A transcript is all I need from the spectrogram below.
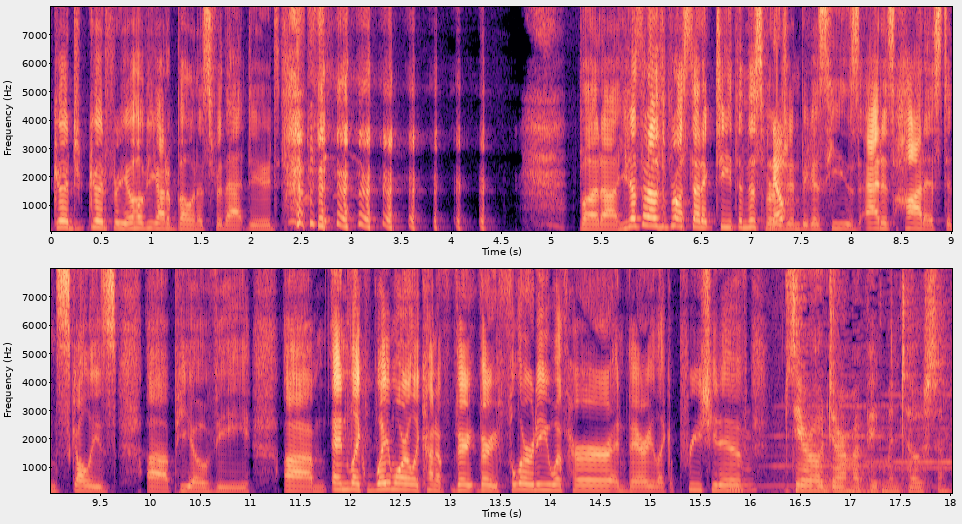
good good for you. I hope you got a bonus for that, dude. But uh, he doesn't have the prosthetic teeth in this version nope. because he's at his hottest in Scully's uh, POV, um, and like way more like kind of very very flirty with her and very like appreciative. Mm-hmm. Xeroderma pigmentosum.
